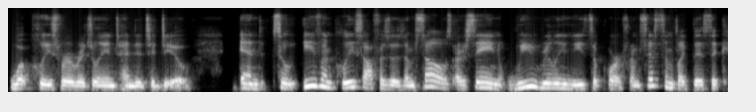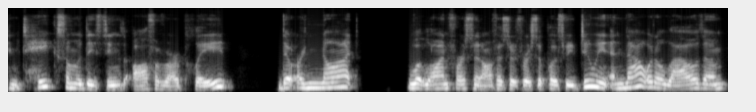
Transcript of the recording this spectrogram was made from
what police were originally intended to do. And so even police officers themselves are saying we really need support from systems like this that can take some of these things off of our plate that are not what law enforcement officers were supposed to be doing. And that would allow them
